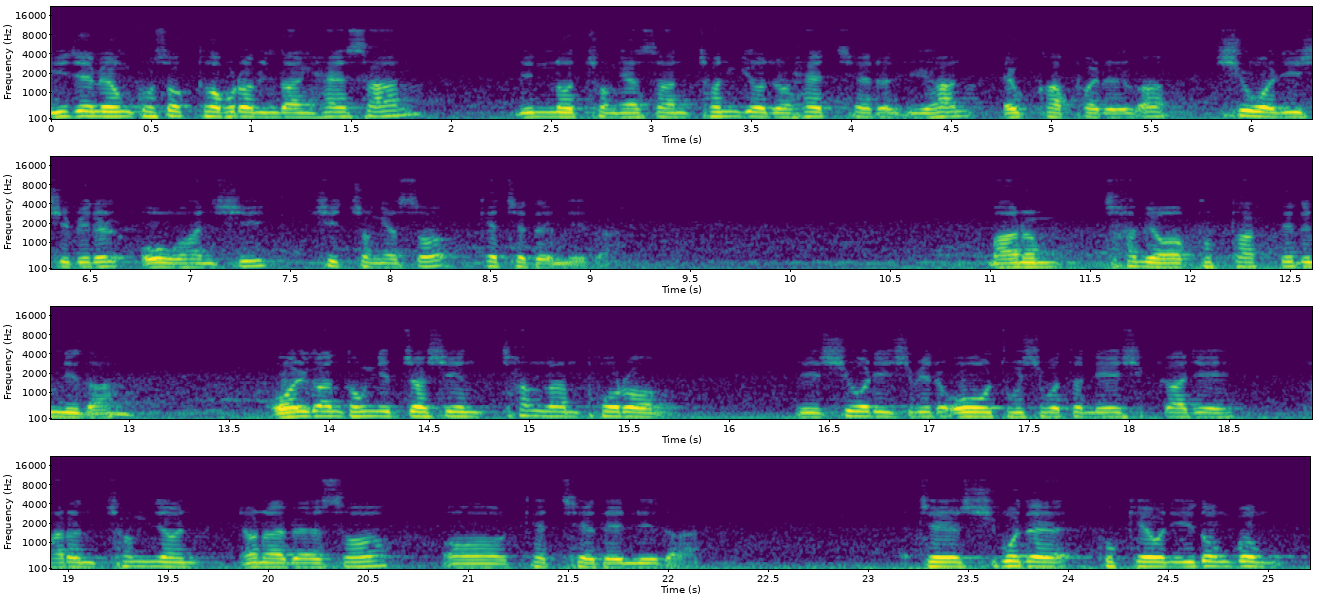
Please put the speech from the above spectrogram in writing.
이재명 구속 더불어민주당 해산 민노총 해산 전교조 해체를 위한 애국화포일가 10월 21일 오후 1시 시청에서 개최됩니다. 많은 참여 부탁드립니다. 월간 독립저신 창간 포럼 10월 21일 오후 2시부터 4시까지 바른 청년 연합에서 어, 개최됩니다. 제 15대 국회의원 이동복,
